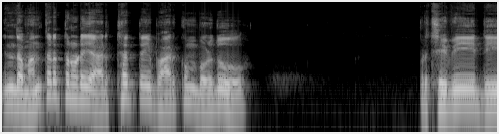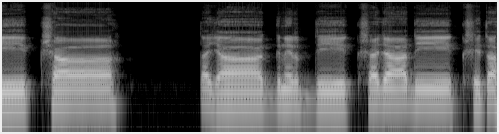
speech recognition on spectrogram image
இந்த மந்திரத்தினுடைய அர்த்தத்தை பார்க்கும் பொழுது பிருத்திவி தீக்ஷா தயாக்னிர்தீக்ஷஜா தீக்ஷிதா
